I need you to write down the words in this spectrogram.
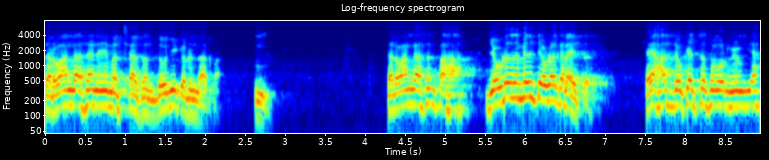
सर्वांगासन आणि मत्स्यासन दोन्ही करून दाखवा. सर्वांगासन पहा. जेवढं जमेल तेवढं करायचं. हे हात डोक्याच्या समोर घेऊन घ्या.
